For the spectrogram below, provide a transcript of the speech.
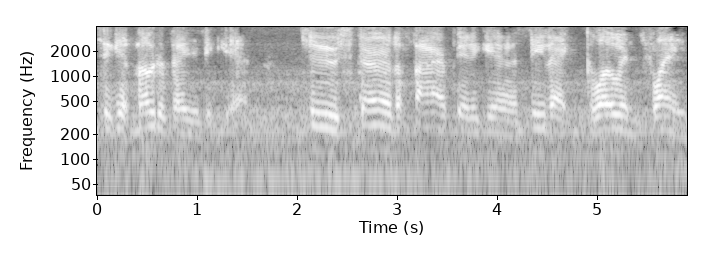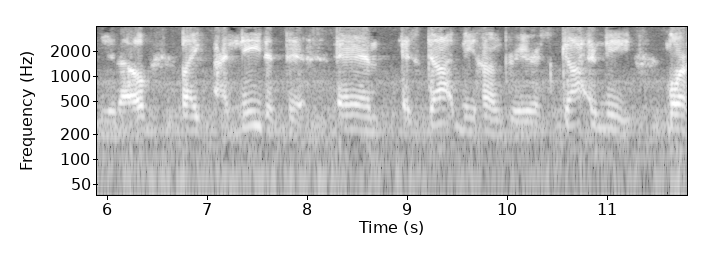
to get motivated again, to stir the fire pit again and see that glowing flame, you know? Like, I needed this. And it's gotten me hungrier. It's gotten me more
